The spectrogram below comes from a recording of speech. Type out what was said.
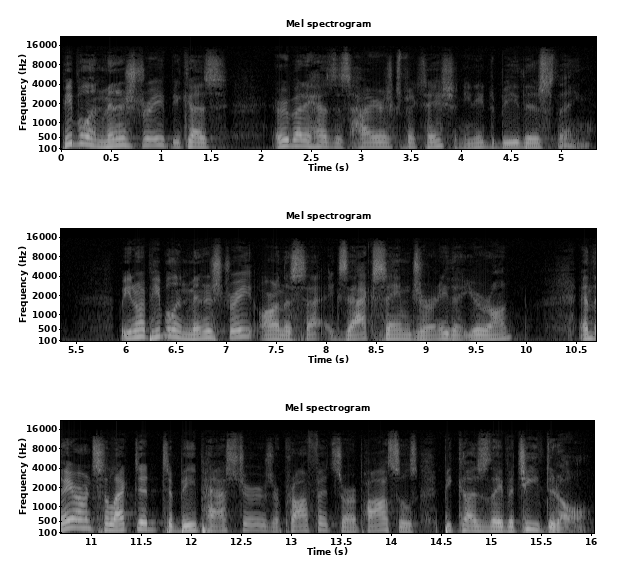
People in ministry, because everybody has this higher expectation. You need to be this thing. But you know what? People in ministry are on the exact same journey that you're on. And they aren't selected to be pastors or prophets or apostles because they've achieved it all.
